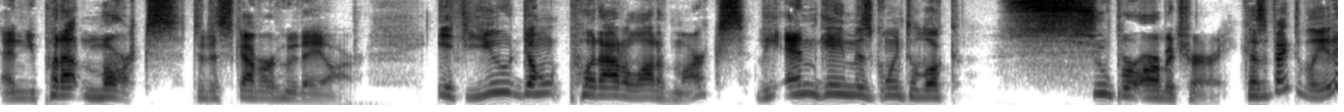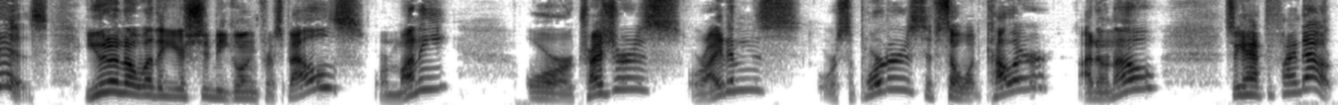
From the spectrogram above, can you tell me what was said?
and you put out marks to discover who they are. If you don't put out a lot of marks, the end game is going to look super arbitrary because effectively it is. You don't know whether you should be going for spells or money or treasures or items or supporters. If so, what color? I don't know. So you have to find out.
